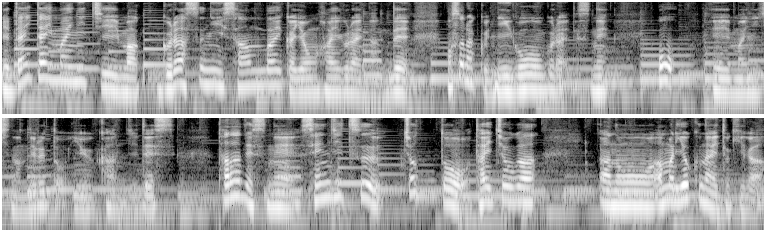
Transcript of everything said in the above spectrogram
え大体毎日、まあ、グラスに3杯か4杯ぐらいなんでおそらく2合ぐらいですねを、えー、毎日飲んでるという感じです。ただですね先日ちょっと体調があのー、あんまり良くない時が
